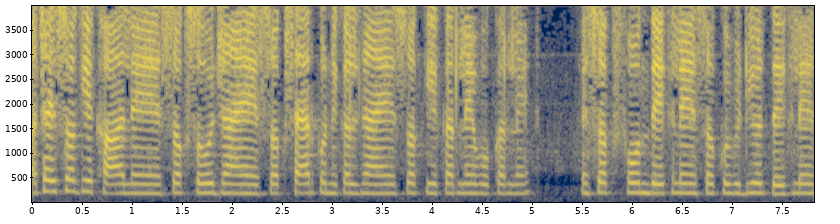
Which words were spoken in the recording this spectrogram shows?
اچھا اس وقت یہ کھا لیں، اس وقت سو جائیں، اس وقت سیر کو نکل جائیں، اس وقت یہ کر لیں، وہ کر لیں، اس وقت فون دیکھ لیں، اس وقت کوئی ویڈیو دیکھ لیں۔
